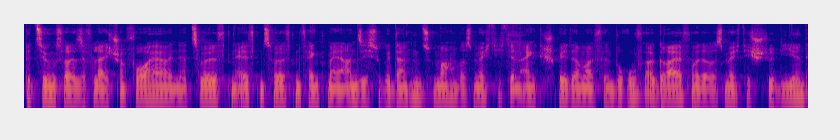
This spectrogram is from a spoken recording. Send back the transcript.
beziehungsweise vielleicht schon vorher, in der 12., 11., 12. fängt man ja an, sich so Gedanken zu machen, was möchte ich denn eigentlich später mal für einen Beruf ergreifen oder was möchte ich studieren,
